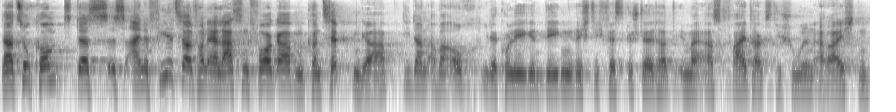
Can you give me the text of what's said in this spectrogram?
Dazu kommt, dass es eine Vielzahl von Erlassen, Vorgaben und Konzepten gab, die dann aber auch, wie der Kollege Degen richtig festgestellt hat, immer erst freitags die Schulen erreichten.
